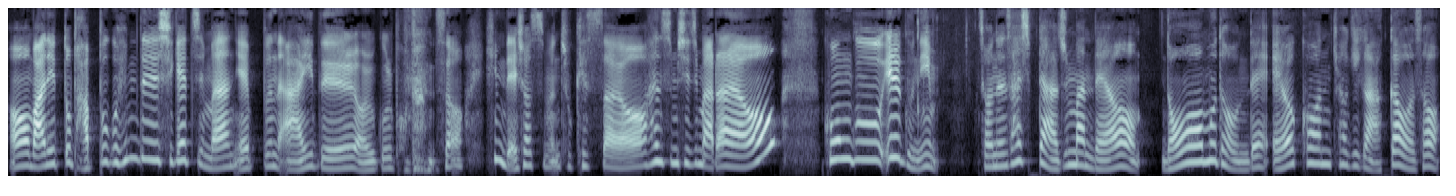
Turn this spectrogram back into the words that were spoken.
어, 많이 또 바쁘고 힘드시겠지만 예쁜 아이들 얼굴 보면서 힘내셨으면 좋겠어요. 한숨 쉬지 말아요. 0919님, 저는 40대 아줌마인데요. 너무 더운데 에어컨 켜기가 아까워서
